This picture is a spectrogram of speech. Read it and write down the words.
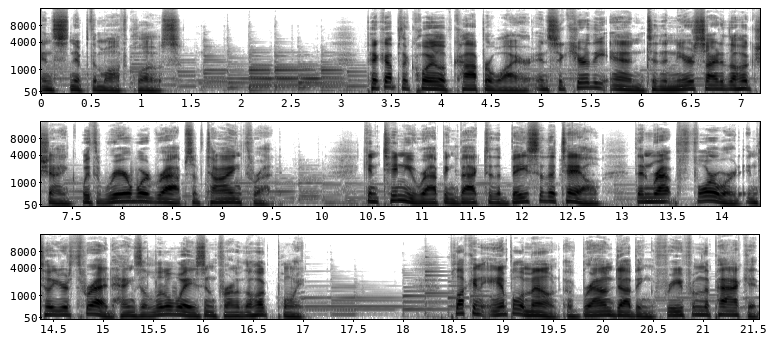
and snip them off close. Pick up the coil of copper wire and secure the end to the near side of the hook shank with rearward wraps of tying thread. Continue wrapping back to the base of the tail, then wrap forward until your thread hangs a little ways in front of the hook point. Pluck an ample amount of brown dubbing free from the packet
